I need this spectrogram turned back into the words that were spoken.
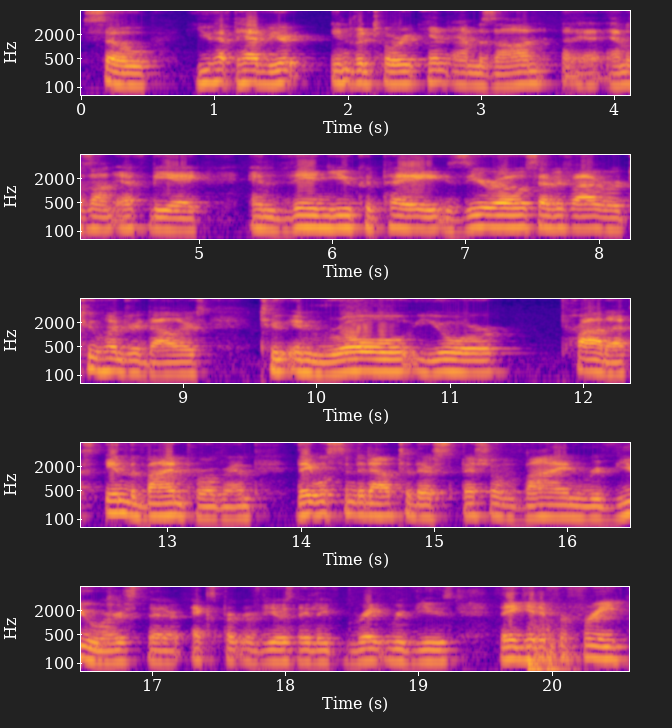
So you have to have your inventory in Amazon, uh, Amazon FBA, and then you could pay zero, seventy-five, or two hundred dollars to enroll your products in the Vine program. They will send it out to their special Vine reviewers that are expert reviewers. They leave great reviews. They get it for free,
